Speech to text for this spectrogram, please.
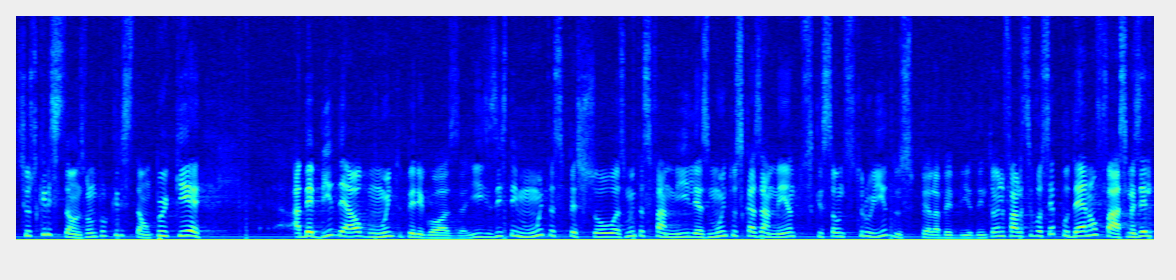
Se os cristãos, falando para o cristão, porque a bebida é algo muito perigosa e existem muitas pessoas, muitas famílias, muitos casamentos que são destruídos pela bebida. Então ele fala: se você puder, não faça. Mas ele,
